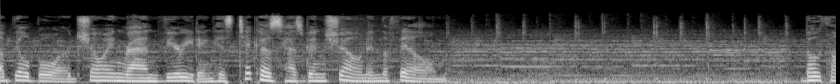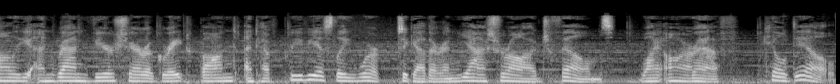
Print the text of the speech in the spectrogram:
A billboard showing Ranveer eating his tikkas has been shown in the film. Both Ali and Ranveer share a great bond and have previously worked together in Yash Raj films, YRF, Kill Dil.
